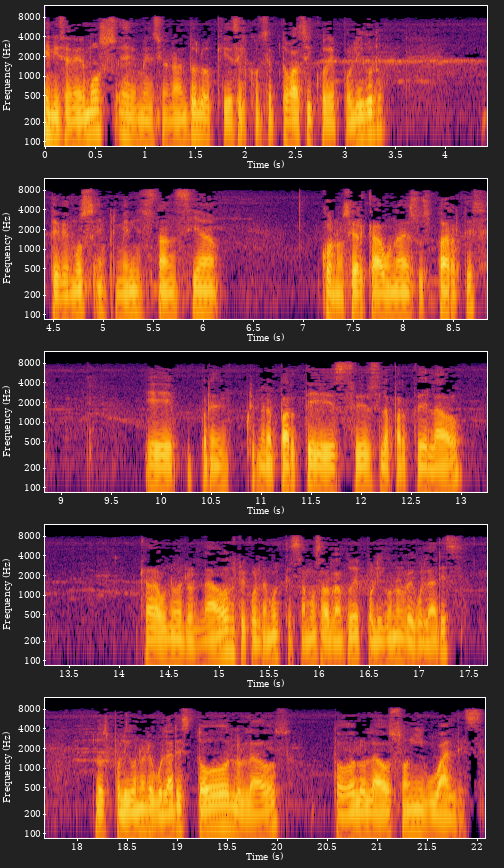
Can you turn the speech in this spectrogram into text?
Iniciaremos eh, mencionando lo que es el concepto básico de polígono. Debemos en primera instancia conocer cada una de sus partes. Eh, primera parte esta es la parte del lado. Cada uno de los lados. Recordemos que estamos hablando de polígonos regulares. Los polígonos regulares, todos los lados, todos los lados son iguales.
